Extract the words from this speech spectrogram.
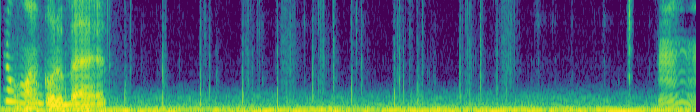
I don't want to go to bed. Hmm.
